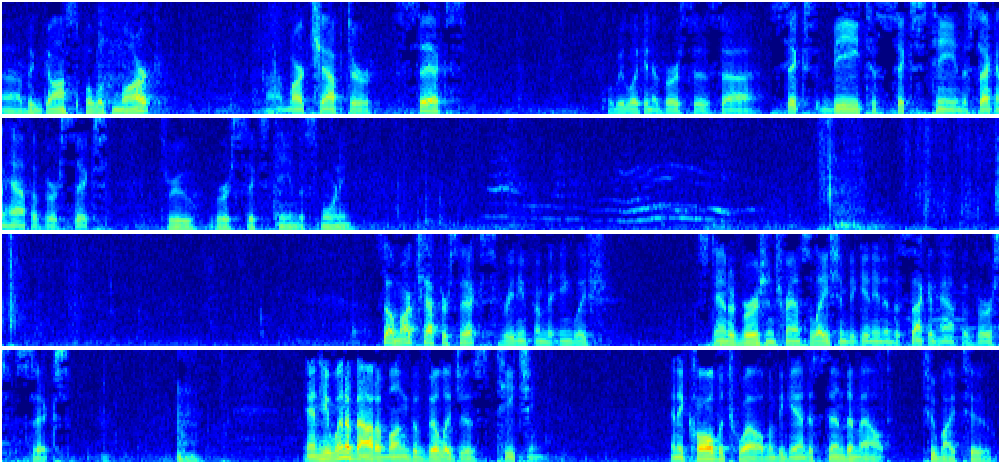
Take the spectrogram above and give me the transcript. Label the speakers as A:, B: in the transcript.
A: uh, the Gospel of Mark, uh, Mark chapter 6. We'll be looking at verses uh, 6b to 16, the second half of verse 6 through verse 16 this morning. So, Mark chapter 6, reading from the English Standard Version translation, beginning in the second half of verse 6. And he went about among the villages teaching. And he called the twelve and began to send them out two by two,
